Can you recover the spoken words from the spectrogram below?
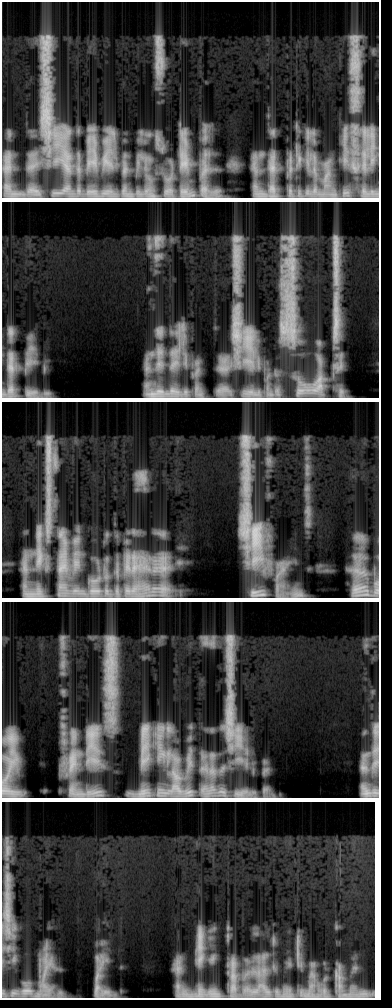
And she and the baby elephant belongs to a temple, and that particular monkey is selling that baby. And then the elephant, uh, she elephant was so upset. And next time when go to the Perahera, she finds her boy friend is making love with another she elephant. And then she go wild, wild and making trouble. Ultimately, ma would come and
